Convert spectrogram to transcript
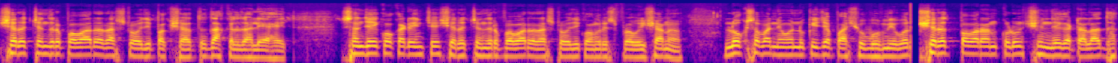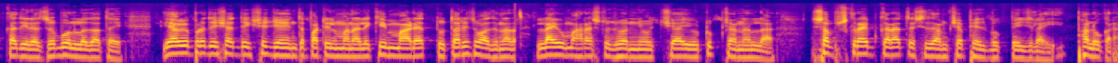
शरदचंद्र पवार राष्ट्रवादी पक्षात दाखल झाले आहेत. संजय कोकाट यांचे शरदचंद्र पवार राष्ट्रवादी काँग्रेस प्रवेशानं लोकसभा निवडणुकीच्या पार्श्वभूमीवर शरद पवारांकडून शिंदे गटाला धक्का दिल्याचं बोललं जात आहे यावेळी प्रदेशाध्यक्ष जयंत पाटील म्हणाले की माड्यात तुतारीच वाजणार. लाईव्ह महाराष्ट्र झोन न्यूजच्या यूट्यूब चॅनलला सबस्क्राईब करा तसेच आमच्या फेसबुक पेजलाही फॉलो करा.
